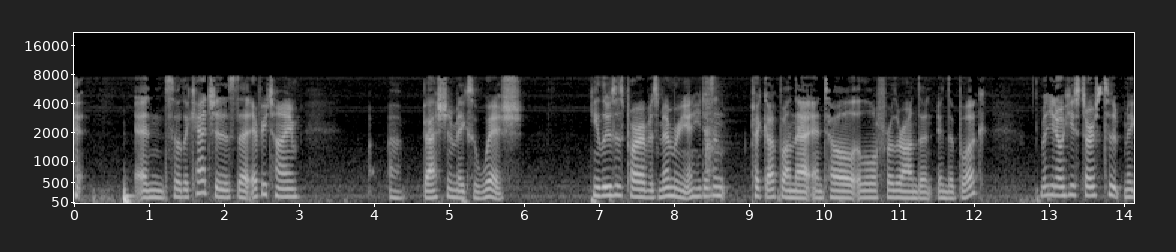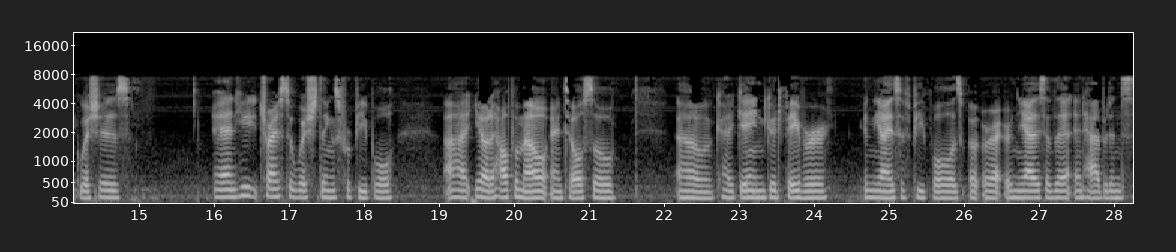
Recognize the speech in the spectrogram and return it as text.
and so the catch is that every time uh, Bastian makes a wish, he loses part of his memory, and he doesn't pick up on that until a little further on the in the book. But you know, he starts to make wishes, and he tries to wish things for people, uh, you know, to help him out and to also uh, kind of gain good favor in the eyes of people, as or in the eyes of the inhabitants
